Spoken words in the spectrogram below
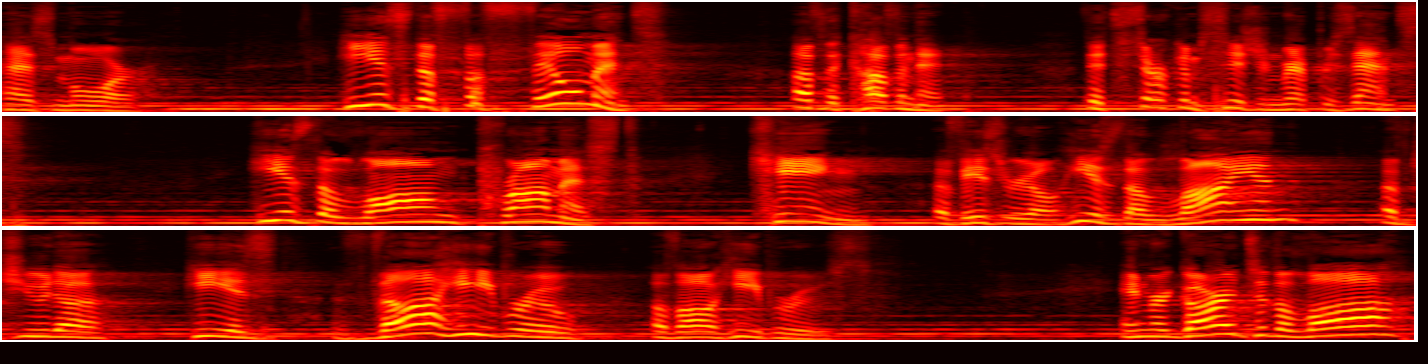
has more. He is the fulfillment of the covenant that circumcision represents. He is the long promised King of Israel. He is the Lion of Judah. He is the Hebrew of all Hebrews. In regard to the law,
